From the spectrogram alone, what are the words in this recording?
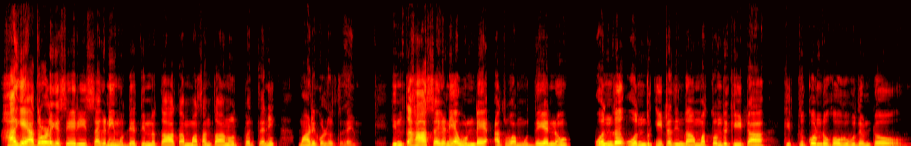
ಹಾಗೆ ಅದರೊಳಗೆ ಸೇರಿ ಸಗಣಿ ಮುದ್ದೆ ತಿನ್ನುತ್ತಾ ತಮ್ಮ ಸಂತಾನೋತ್ಪತ್ತಿಯನ್ನೇ ಮಾಡಿಕೊಳ್ಳುತ್ತದೆ. ಇಂತಹ ಸಗಣಿಯ ಉಂಡೆ ಅಥವಾ ಮುದ್ದೆಯನ್ನು ಒಂದು ಒಂದು ಕೀಟದಿಂದ ಮತ್ತೊಂದು ಕೀಟ ಕಿತ್ತುಕೊಂಡು ಹೋಗುವುದುಂಟು.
